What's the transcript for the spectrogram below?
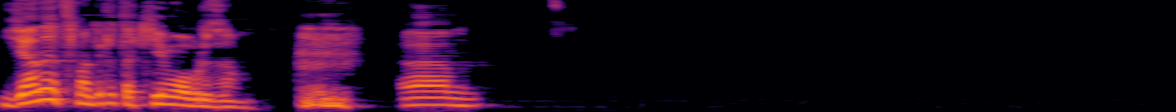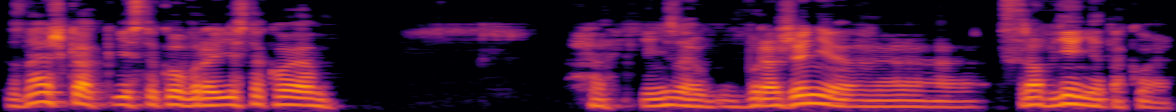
я на это смотрю таким образом. Эм. Знаешь как, есть такое, есть такое я не знаю, выражение, э, сравнение такое,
